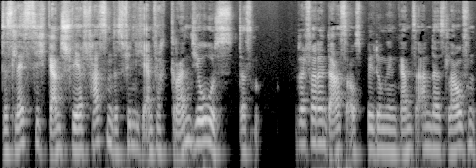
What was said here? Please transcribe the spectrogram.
Das lässt sich ganz schwer fassen. Das finde ich einfach grandios, dass Referendarsausbildungen ganz anders laufen,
